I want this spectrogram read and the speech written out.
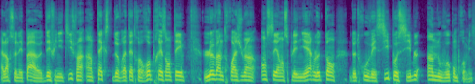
Alors ce n'est pas euh, définitif, hein. un texte devrait être représenté le 23 juin en séance plénière, le temps de trouver si possible un nouveau compromis.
